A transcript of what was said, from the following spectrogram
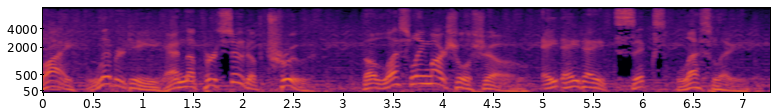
Life, liberty, and the pursuit of truth. The Leslie Marshall Show, 888 6 Leslie.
